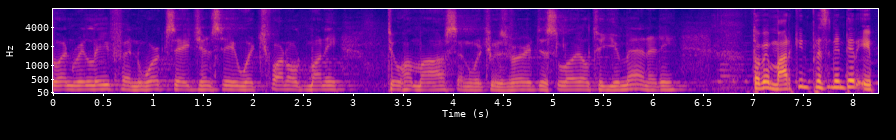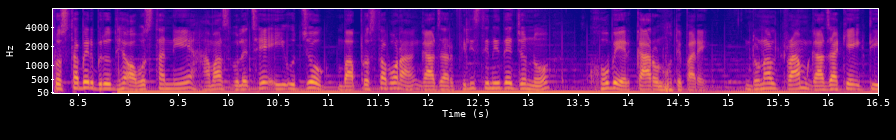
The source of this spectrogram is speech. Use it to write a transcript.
UN Relief and Works Agency, which funneled money to Hamas and which was very disloyal to humanity. তবে মার্কিন প্রেসিডেন্টের এই প্রস্তাবের বিরুদ্ধে অবস্থান নিয়ে হামাস বলেছে এই উদ্যোগ বা প্রস্তাবনা গাজার ফিলিস্তিনিদের জন্য ক্ষোভের কারণ হতে পারে ডোনাল্ড ট্রাম্প গাজাকে একটি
